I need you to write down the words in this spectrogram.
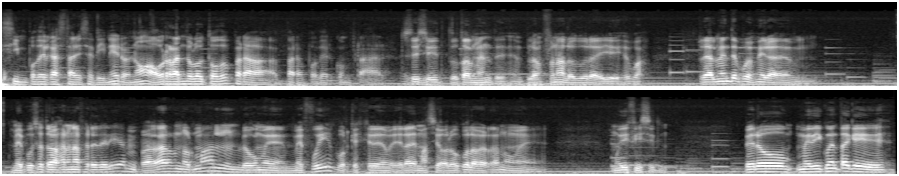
y sin poder gastar ese dinero, ¿no? Ahorrándolo todo para, para poder comprar. Sí, sí, billete. totalmente. En plan, fue una locura y yo dije, Buah. Realmente, pues mira, em, me puse a trabajar en la ferretería, me pagaron normal, luego me, me fui porque es que era demasiado loco, la verdad, no me... Muy difícil. Pero me di cuenta que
